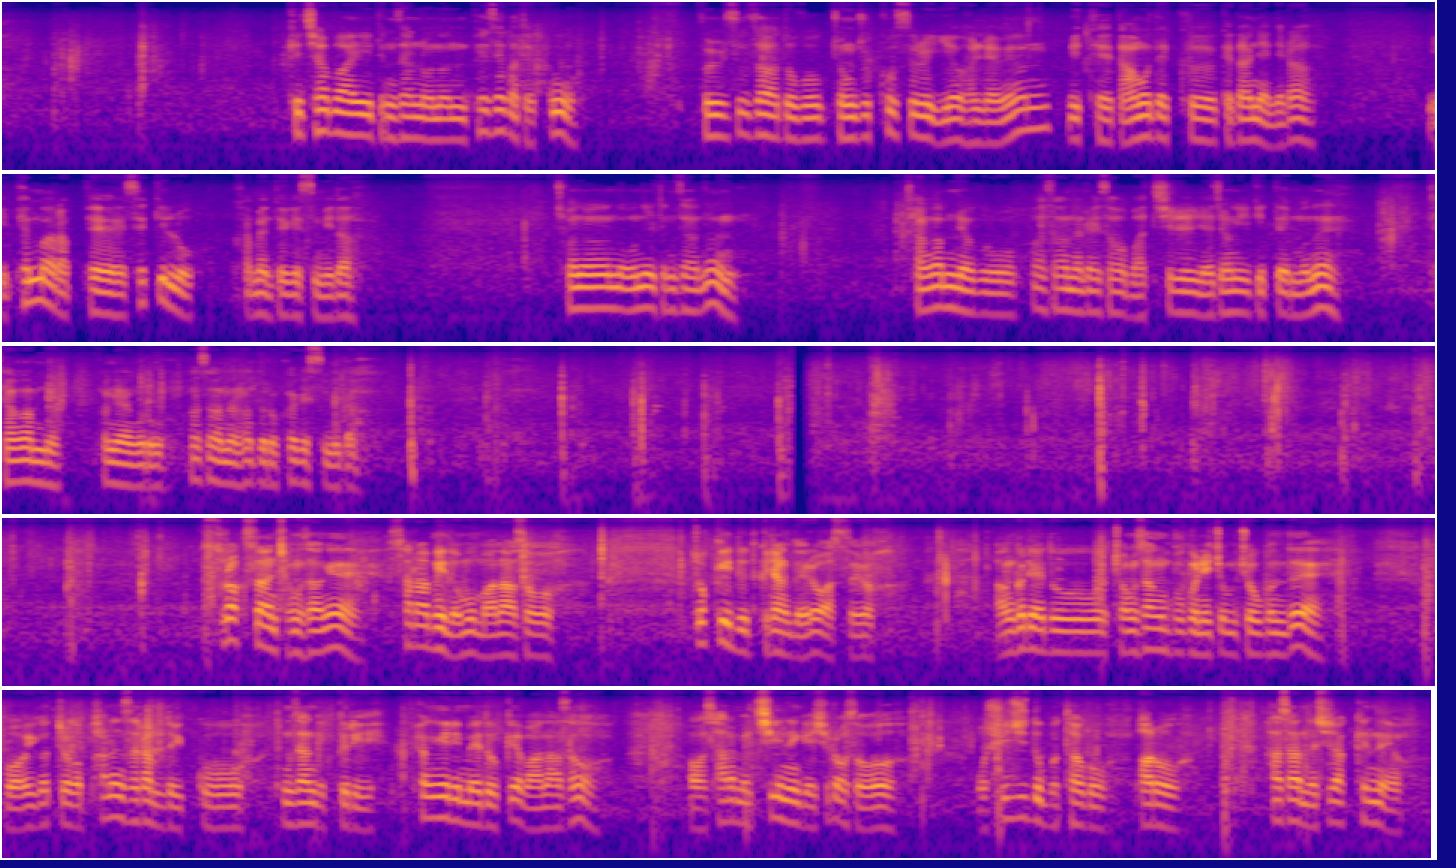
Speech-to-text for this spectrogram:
기차바위 등산로는 폐쇄가 됐고 불수사 도북 정주 코스를 이어가려면 밑에 나무 데크 계단이 아니라 이 팻말 앞에 샛길로 가면 되겠습니다. 저는 오늘 등산은 장암역으로 하산을 해서 마칠 예정이기 때문에 장암역 방향으로 하산을 하도록 하겠습니다. 수락산 정상에 사람이 너무 많아서 쫓기듯 그냥 내려왔어요. 안 그래도 정상 부근이 좀 좁은데 뭐 이것저것 파는 사람도 있고 등산객들이 평일임에도 꽤 많아서 어, 사람에 치이는 게 싫어서 뭐 쉬지도 못하고 바로 하산을 시작했네요.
